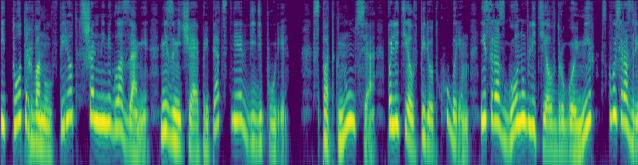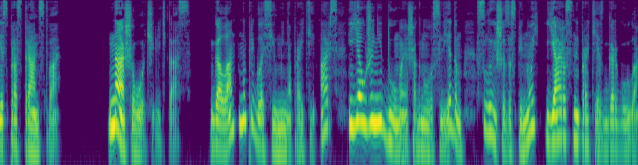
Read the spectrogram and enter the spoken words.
и тот рванул вперед с шальными глазами, не замечая препятствия в виде пури. Споткнулся, полетел вперед кубарем и с разгону влетел в другой мир сквозь разрез пространства. «Наша очередь, Кас. Галантно пригласил меня пройти Арс, и я уже не думая шагнула следом, слыша за спиной яростный протест Гаргула.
